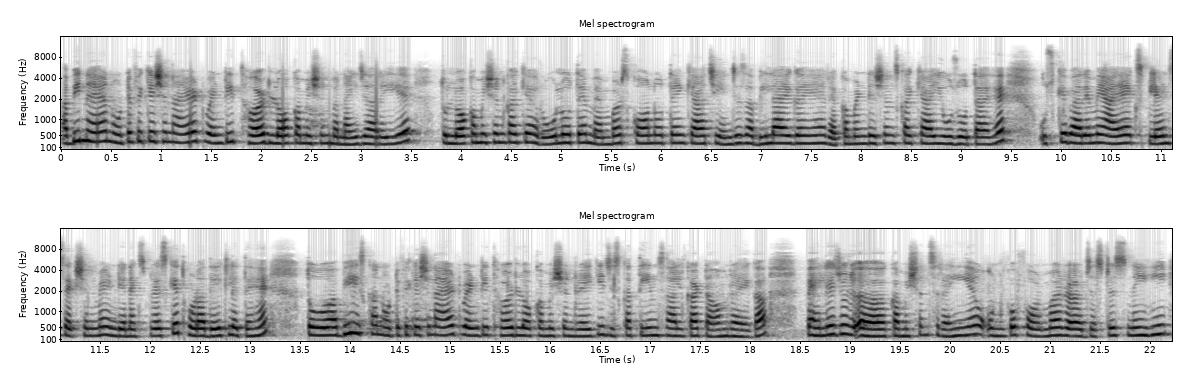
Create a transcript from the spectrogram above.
अभी नया नोटिफिकेशन आया है ट्वेंटी थर्ड लॉ कमीशन बनाई जा रही है। तो लॉ कमीशन का क्या रोल होते हैं? मेंबर्स कौन होते हैं? क्या चेंजेस अभी लाए गए हैं? रिकमेंडेशंस का क्या यूज़ होता है? उसके बारे में आया एक्सप्लेन सेक्शन में इंडियन एक्सप्रेस के, थोड़ा देख लेते हैं। तो अभी इसका नोटिफिकेशन आया ट्वेंटी थर्ड लॉ कमीशन रहेगी, जिसका तीन साल का टर्म रहेगा। पहले जो कमीशंस रही हैं, उनको फॉर्मर जस्टिस ने ही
